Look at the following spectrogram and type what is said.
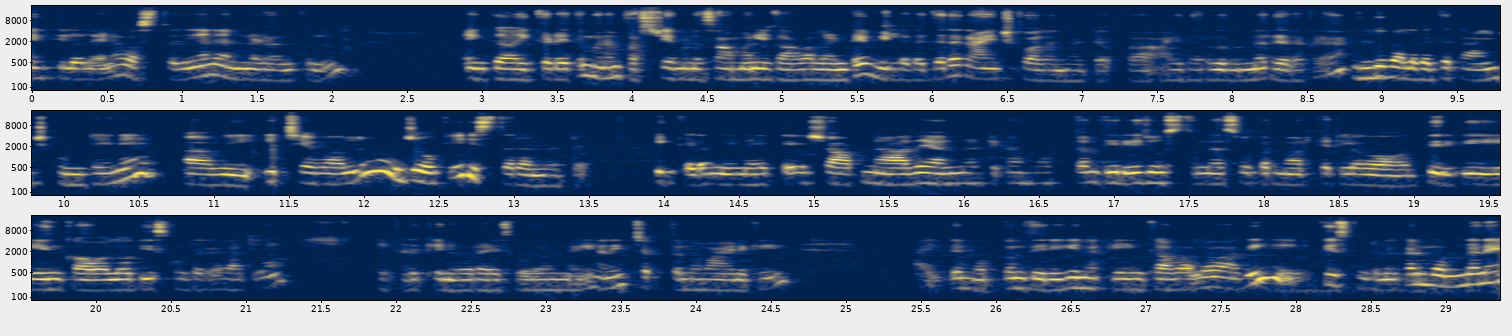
ఐదు కిలోలైనా వస్తుంది అని అన్నాడు అంకులు. ఇంకా ఇక్కడైతే మనం ఫస్ట్ ఏమైనా సామాన్లు కావాలంటే వీళ్ళ దగ్గర రాయించుకోవాలన్నట్టు ఒక ఐదు ఆరుగురు ఉన్నారు కదా అక్కడ. ముందు వాళ్ళ దగ్గర రాయించుకుంటేనే అవి ఇచ్చేవాళ్ళు జోకి ఇస్తారు అన్నట్టు ఇక్కడ నేనైతే షాప్ నాదే అన్నట్టుగా మొత్తం తిరిగి చూస్తున్నా. సూపర్ మార్కెట్లో తిరిగి ఏం కావాలో తీసుకుంటారు కదా అట్లా. ఇక్కడ కినో రైస్ కూడా ఉన్నాయి అని చెప్తున్నాం ఆయనకి. అయితే మొత్తం తిరిగి నాకు ఏం కావాలో అది తీసుకుంటున్నాను కానీ మొన్ననే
